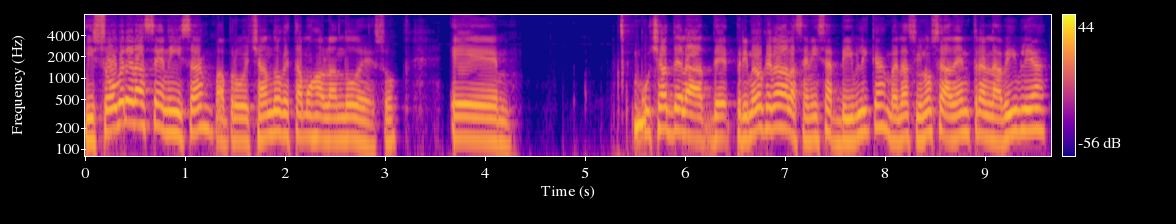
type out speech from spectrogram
Y sobre la ceniza, aprovechando que estamos hablando de eso, eh, muchas de las, primero que nada, la ceniza es bíblica, ¿verdad? Si uno se adentra en la Biblia,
